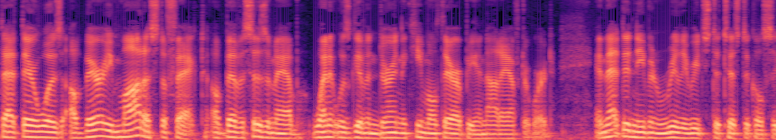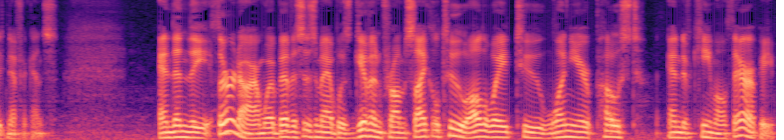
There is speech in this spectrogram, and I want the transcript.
that there was a very modest effect of bevacizumab when it was given during the chemotherapy and not afterward. And that didn't even really reach statistical significance. And then the third arm, where bevacizumab was given from cycle two all the way to one year post end of chemotherapy,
